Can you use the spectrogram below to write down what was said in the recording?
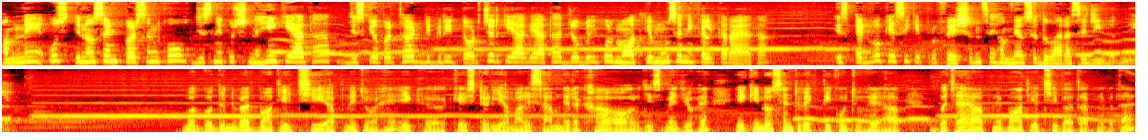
हमने उस इनोसेंट पर्सन को, जिसने कुछ नहीं किया था, जिसके ऊपर थर्ड डिग्री टॉर्चर किया गया था, जो बिल्कुल मौत के मुँह से निकल कर आया था, इस एडवोकेसी के प्रोफेशन से हमने उसे दोबारा से जीवन दिया। बहुत बहुत धन्यवाद। बहुत ही अच्छी आपने जो है एक केस स्टडी हमारे सामने रखा और जिसमें जो है एक इनोसेंट व्यक्ति को जो है आप बचाया आपने। बहुत ही अच्छी बात आपने बताया।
